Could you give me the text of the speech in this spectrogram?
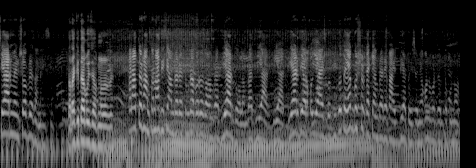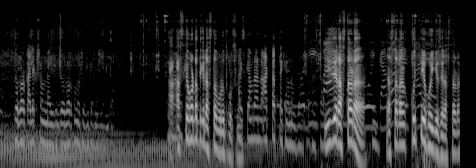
চেয়ারম্যান সবরে জানাইছি তারা কিতা কইছে আপনারা? তারা তো সান্ত্বনা দিছে আমরা রে তোমরা করে আমরা দিয়ার জল আমরা দিয়ার দিয়ার দিয়ার দিয়ার কইয়া আসব বিগত এক বছর থেকে আমরা রে পাইপ দিয়া তৈছেন এখন পর্যন্ত কোনো জলের কালেকশন নাই জলের কোনো সুবিধা নাই আমরা। আজকে হঠাৎ থেকে রাস্তা অবরোধ করছেন? আজকে আমরা আটটার থেকে অনুভব এই যে রাস্তাটা রাস্তাটা কইতে হয়ে গেছে রাস্তাটা?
